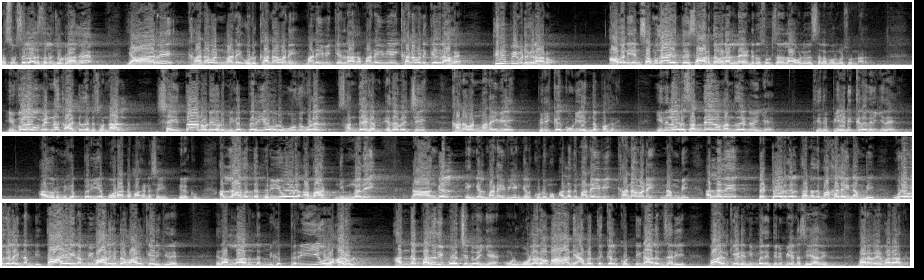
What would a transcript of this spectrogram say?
ரசூல் சல்லா அலைஹி சொல்றாங்க யாரு கணவன் மனை ஒரு கணவனை மனைவிக்கு எதிராக மனைவியை கணவனுக்கு எதிராக திருப்பி விடுகிறாரோ அவர் என் சமுதாயத்தை சார்ந்தவர் அல்ல என்று ரசூல் சல்லா அலைஹி வஸல்லம் அவர்கள் சொன்னார்கள். இவ்வளவும் என்ன காட்டுது என்று சொன்னால் ஷைத்தானுடைய ஒரு மிகப்பெரிய ஒரு ஊதுகுழல் சந்தேகம் எதை வச்சு? கணவன் மனைவியை பிரிக்கக்கூடிய இந்த பகுதி. இதுல ஒரு சந்தேகம் வந்ததுன்னு வைங்க திருப்பி எடுக்கிறது இருக்குதே. அது ஒரு மிகப்பெரிய போராட்டமாக என்ன செய்யும்? இருக்கும். அல்லாத தந்த பெரியோர் அமான் நிம்மதி நாங்கள் எங்கள் மனைவி எங்கள் குடும்பம் அல்லது மனைவி கணவனை நம்பி அல்லது பெற்றோர்கள் தனது மகளை நம்பி உறவுகளை நம்பி தாயை நம்பி வாழுகின்ற வாழ்க்கை இருக்குது இது அல்லாஹ் மிகப்பெரிய ஒரு அருள். அந்த பகுதி போச்சுன்னு வைங்க. உங்களுக்கு உலகமாக ஞாபத்துக்கள் கொட்டினாலும் சரி வாழ்க்கையோட நிம்மதி திரும்பி என்ன செய்யாது? வரவே வராது.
